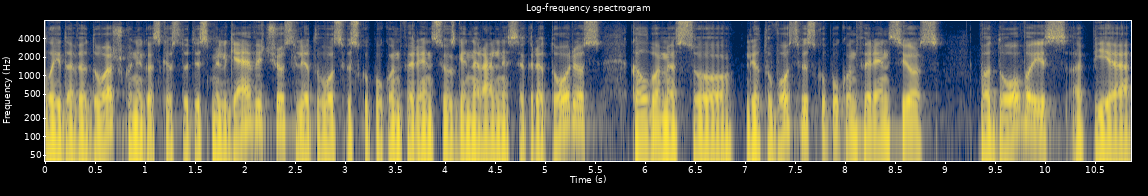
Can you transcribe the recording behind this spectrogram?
laidą vedu aš, kunigas Kestutis Milgevičius, Lietuvos viskupų konferencijos generalinis sekretorius. Kalbame su Lietuvos viskupų konferencijos vadovais apie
